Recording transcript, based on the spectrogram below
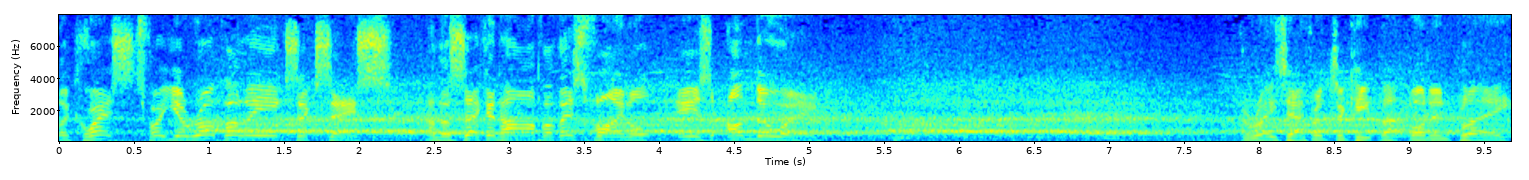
The quest for Europa League success and the second half of this final is underway. Great effort to keep that one in play.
